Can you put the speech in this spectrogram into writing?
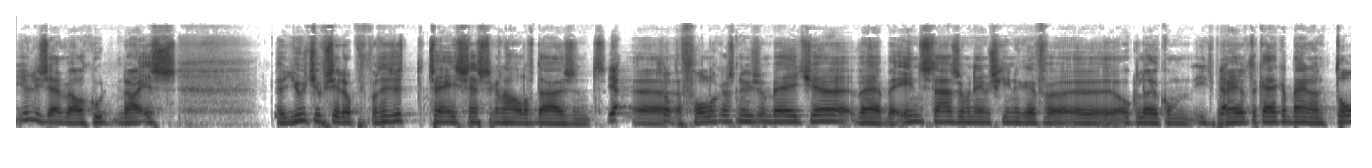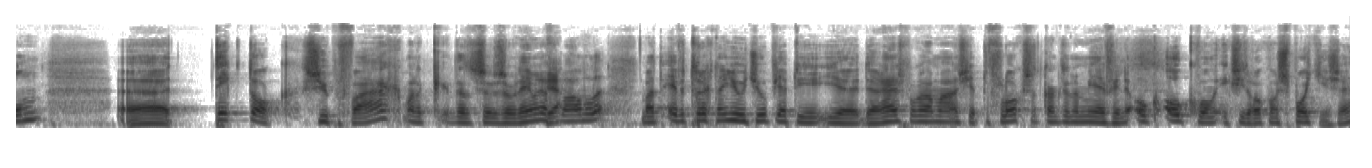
jullie zijn wel goed. Nou is eh, YouTube zit op, wat is het, 62.500 ja, uh, volgers nu zo'n beetje. We hebben Insta, zo meteen misschien nog even, uh, ook leuk om iets breder te kijken, bijna een ton. Uh, TikTok super vaag, maar dat is zo nemen even behandelen. Maar even terug naar YouTube. Je hebt die, je, de reisprogramma's, je hebt de vlogs. Wat kan ik er nog meer vinden? Ook, ook gewoon, ik zie er ook gewoon spotjes, hè?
